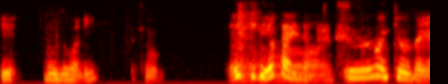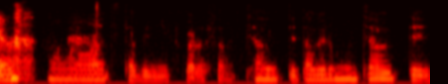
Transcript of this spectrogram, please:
え、ローズマリそう。ーよかいなすごい兄弟やな。あーって食べに行くからさ、ちゃうって食べるもんちゃうって。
